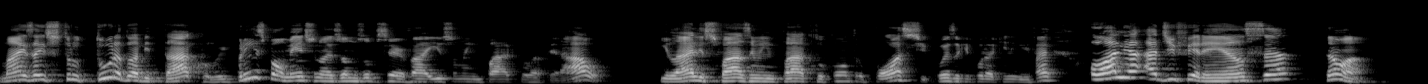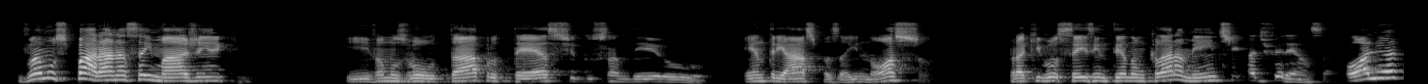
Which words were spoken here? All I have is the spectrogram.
mas a estrutura do habitáculo, e principalmente nós vamos observar isso no impacto lateral, e lá eles fazem um impacto contra o poste, coisa que por aqui ninguém faz. Olha a diferença. Então, ó, vamos parar nessa imagem aqui. E vamos voltar para o teste do sandeiro, entre aspas, aí, nosso, para que vocês entendam claramente a diferença. Olha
